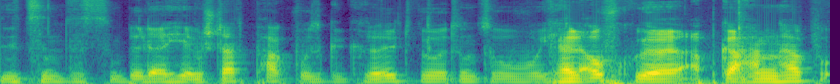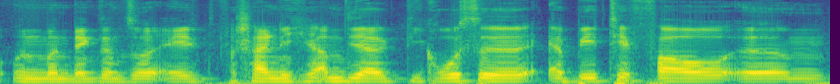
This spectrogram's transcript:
jetzt sind das Bilder hier im Stadtpark, wo es gegrillt wird und so, wo ich halt auch früher abgehangen habe und man denkt dann so, ey, wahrscheinlich haben die ja die große RBTV ähm,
